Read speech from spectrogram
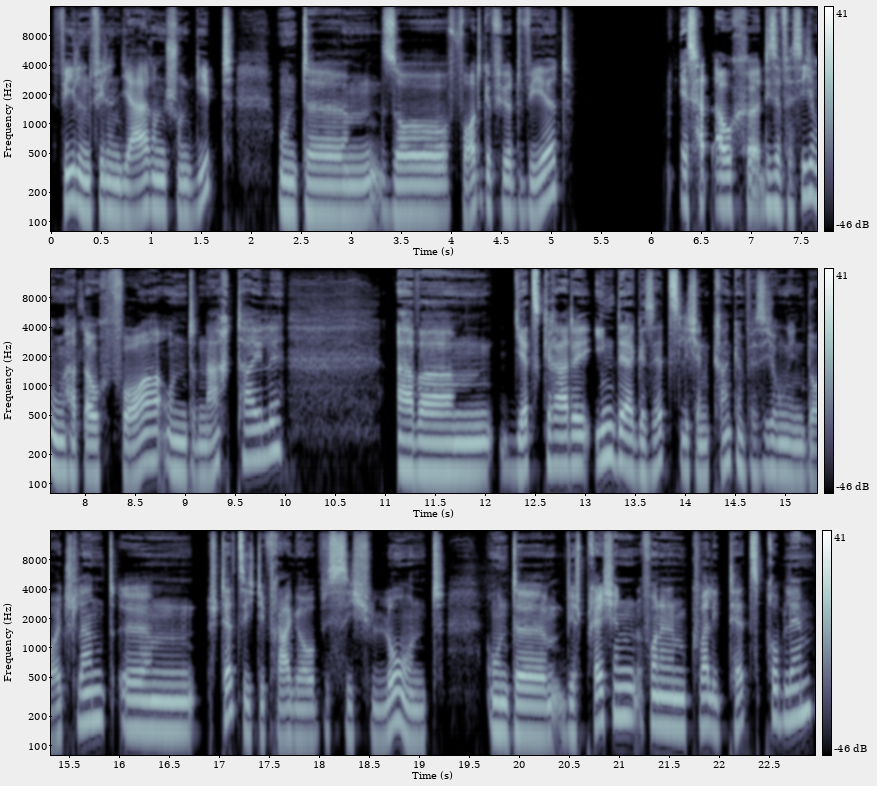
vielen, vielen Jahren schon gibt und ähm, so fortgeführt wird. Es hat auch, äh, diese Versicherung hat auch Vor- und Nachteile. Aber ähm, jetzt gerade in der gesetzlichen Krankenversicherung in Deutschland ähm, stellt sich die Frage, ob es sich lohnt. Und äh, wir sprechen von einem Qualitätsproblem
